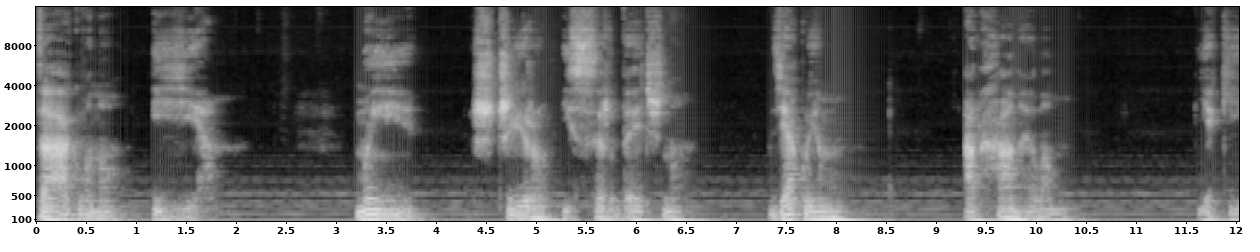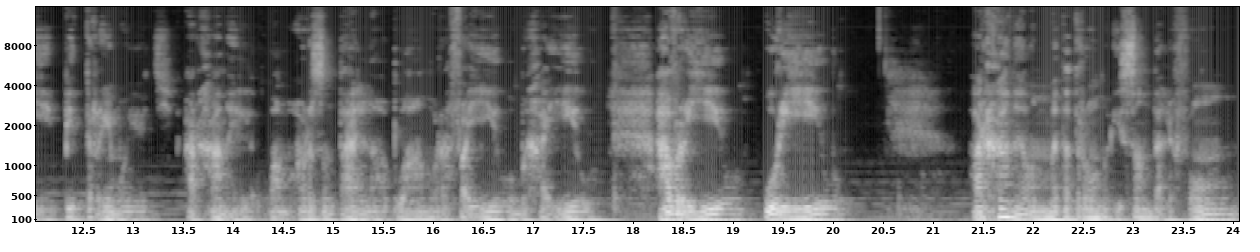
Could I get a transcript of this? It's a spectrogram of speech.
Так воно і є. Ми щиро і сердечно. Дякуємо архангелам, які підтримують архангелам горизонтального плану Рафаїлу, Михаїлу, Гавриїлу, Уріїлу, архангелам Метатрону і Сандальфону.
